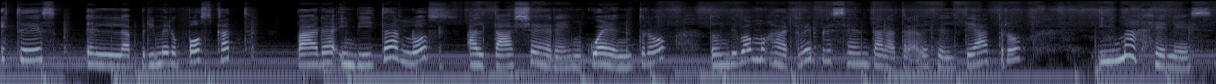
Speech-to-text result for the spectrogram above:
este es el primero postcat para invitarlos al taller encuentro donde vamos a representar a través del teatro imágenes,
